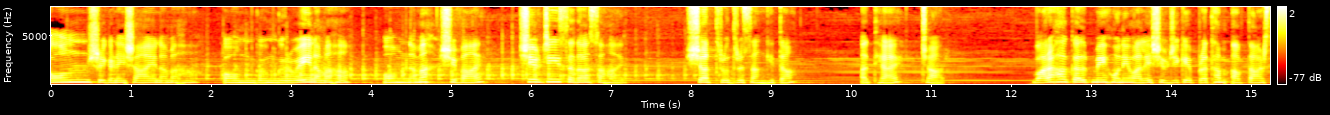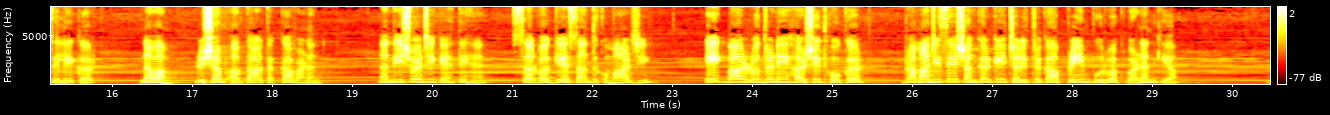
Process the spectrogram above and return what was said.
ओम श्री गणेशाय नमः। ओम गंग गुरुवे नमः। ओम नमः शिवाय। शिवजी सदा सहाय। शत्रुद्र संहिता, अध्याय चार। वाराह कल्प में होने वाले शिवजी के प्रथम अवतार से लेकर नवम ऋषभ अवतार तक का वर्णन। नंदीश्वर जी कहते हैं, सर्वज्ञ संत कुमार जी, एक बार रुद्र ने हर्षित होकर ब्रह्मा जी से शंकर के चरित्र का प्रेम पूर्वक वर्णन किया।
